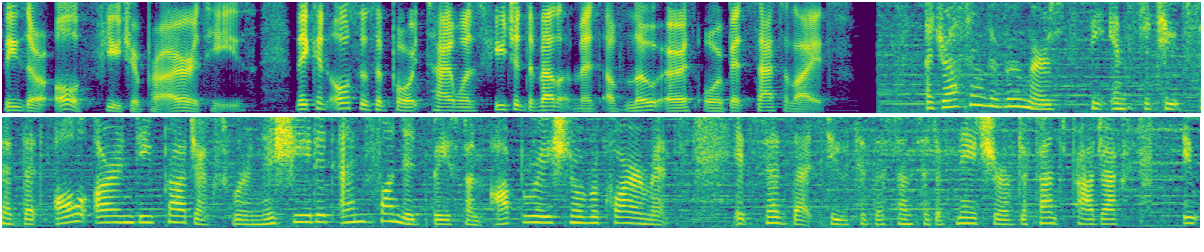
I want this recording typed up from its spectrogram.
These are all future priorities. They can also support Taiwan's future development of low Earth orbit satellites. Addressing the rumors, the institute said that all R&D projects were initiated and funded based on operational requirements. It said that due to the sensitive nature of defense projects, it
